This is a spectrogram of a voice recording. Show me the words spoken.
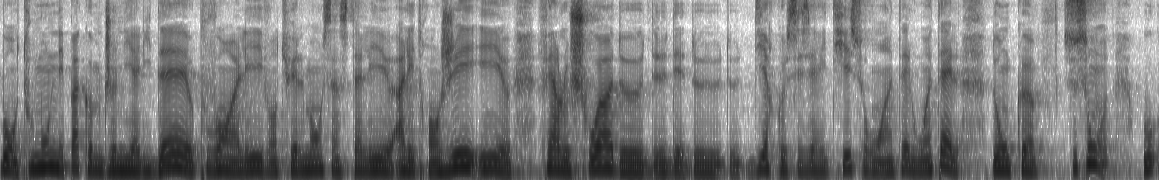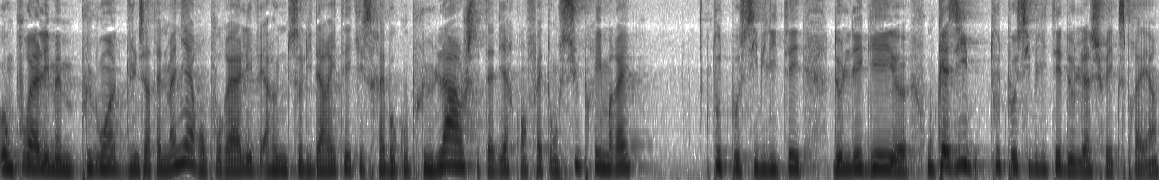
Bon, tout le monde n'est pas comme Johnny Hallyday, euh, pouvant aller éventuellement s'installer à l'étranger et euh, faire le choix de, dire que ses héritiers seront un tel ou un tel. Donc, ce sont, on pourrait aller même plus loin d'une certaine manière. Pourrait aller vers une solidarité qui serait beaucoup plus large, c'est-à-dire qu'en fait, on supprimerait toute possibilité de léguer, euh, ou quasi toute possibilité de, là je fais exprès, hein,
